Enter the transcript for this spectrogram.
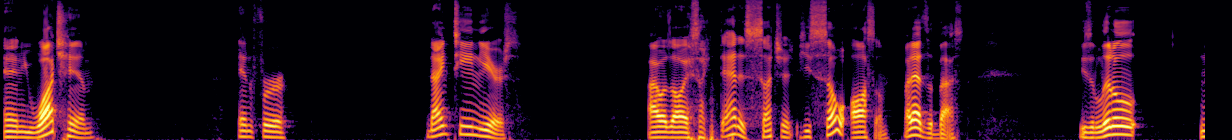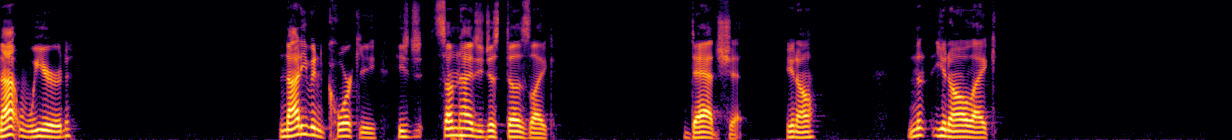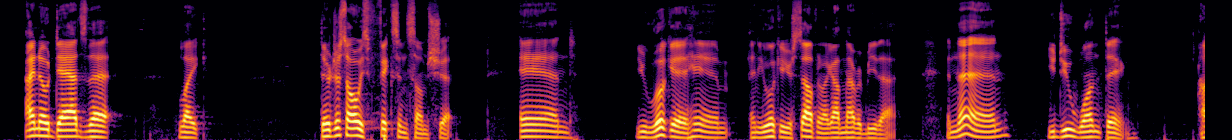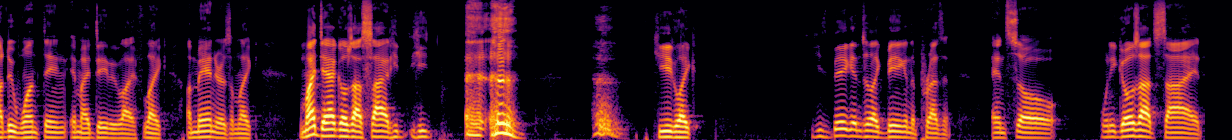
and you watch him, and for 19 years, I was always like, Dad is such a, he's so awesome. My dad's the best. He's a little, not weird, not even quirky. He's just, sometimes he just does like dad shit, you know? N- you know, like, I know dads that, like, they're just always fixing some shit. And you look at him and you look at yourself and like, I'll never be that. And then you do one thing. I'll do one thing in my daily life, like a mannerism. Like when my dad goes outside, he he he like he's big into like being in the present. And so when he goes outside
